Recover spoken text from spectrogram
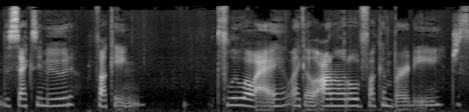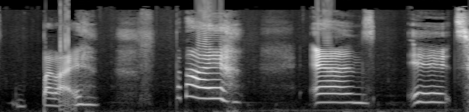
The sexy mood fucking flew away like a, on a little fucking birdie. Just bye bye, bye bye. And it,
